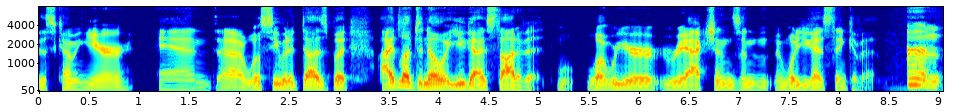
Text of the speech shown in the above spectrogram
this coming year, and uh, we'll see what it does. But I'd love to know what you guys thought of it. What were your reactions, and, and what do you guys think of it? Um,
